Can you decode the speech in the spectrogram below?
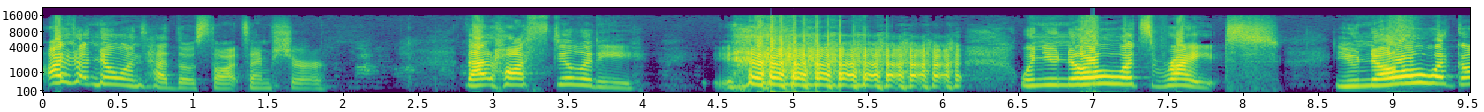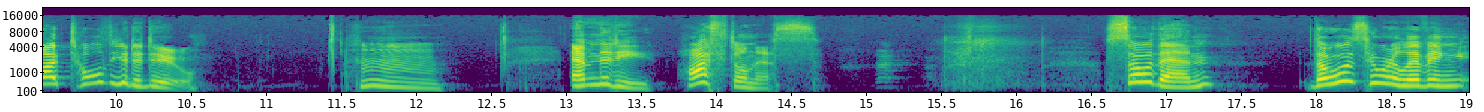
I, no one's had those thoughts, I'm sure. That hostility. when you know what's right, you know what God told you to do. Hmm. Enmity, hostileness. So then, those who are living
